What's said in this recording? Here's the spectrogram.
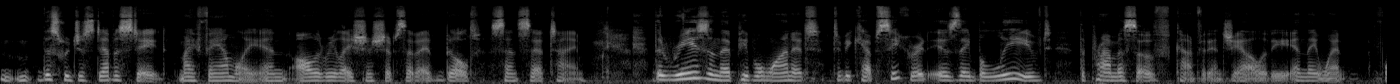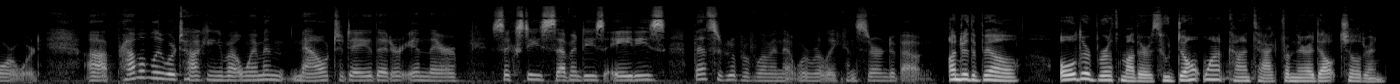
This would just devastate my family and all the relationships that I've built since that time. The reason that people want it to be kept secret is they believed the promise of confidentiality and they went forward. Uh, probably we're talking about women now today that are in their 60s, 70s, 80s. That's a group of women that we're really concerned about. Under the bill, Older birth mothers who don't want contact from their adult children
